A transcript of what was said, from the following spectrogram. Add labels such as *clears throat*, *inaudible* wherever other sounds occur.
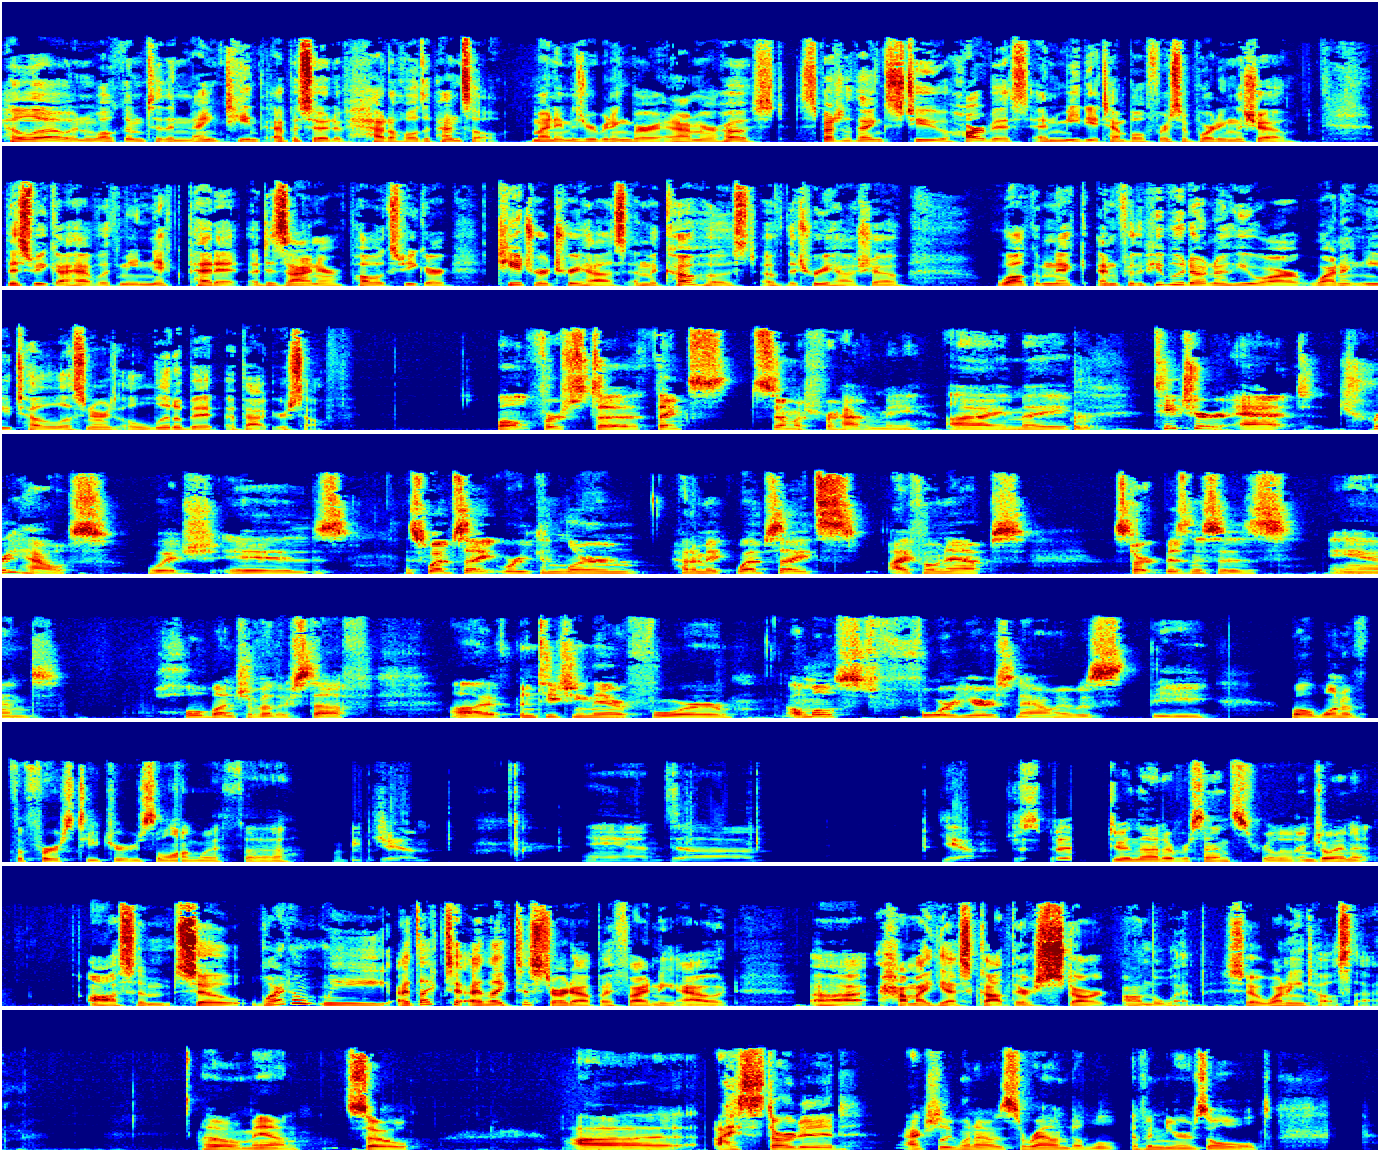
Hello, and welcome to the 19th episode of How to Hold a Pencil. My name is Reuben Ingber, and I'm your host. Special thanks to Harvest and Media Temple for supporting the show. This week I have with me Nick Pettit, a designer, public speaker, teacher at Treehouse, and the co host of The Treehouse Show. Welcome, Nick. And for the people who don't know who you are, why don't you tell the listeners a little bit about yourself? Well, first, uh, thanks so much for having me. I'm a teacher at Treehouse, which is this website where you can learn how to make websites, iPhone apps, start businesses, and a whole bunch of other stuff. Uh, I've been teaching there for almost four years now. I was the, well, one of the first teachers, along with uh, Jim. And uh, yeah, just been doing that ever since. Really enjoying it. Awesome. So why don't we? I'd like to. I'd like to start out by finding out uh, how my guests got their start on the web. So why don't you tell us that? Oh man, so uh, I started actually when I was around 11 years old.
